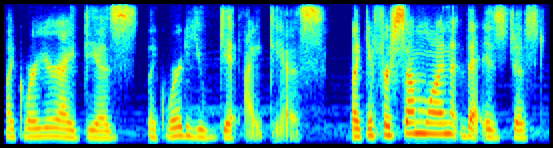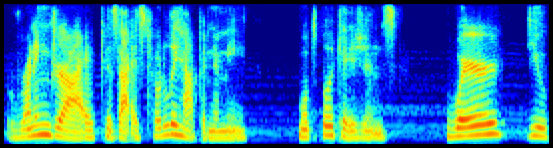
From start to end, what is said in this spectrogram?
like where your ideas, like where do you get ideas? Like if for someone that is just running dry, because that has totally happened to me multiple occasions, where do you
